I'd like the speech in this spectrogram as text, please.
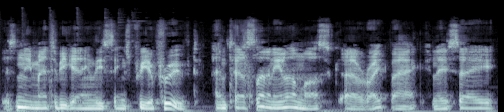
Isn't he meant to be getting these things pre approved? And Tesla and Elon Musk uh, write back and they say,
